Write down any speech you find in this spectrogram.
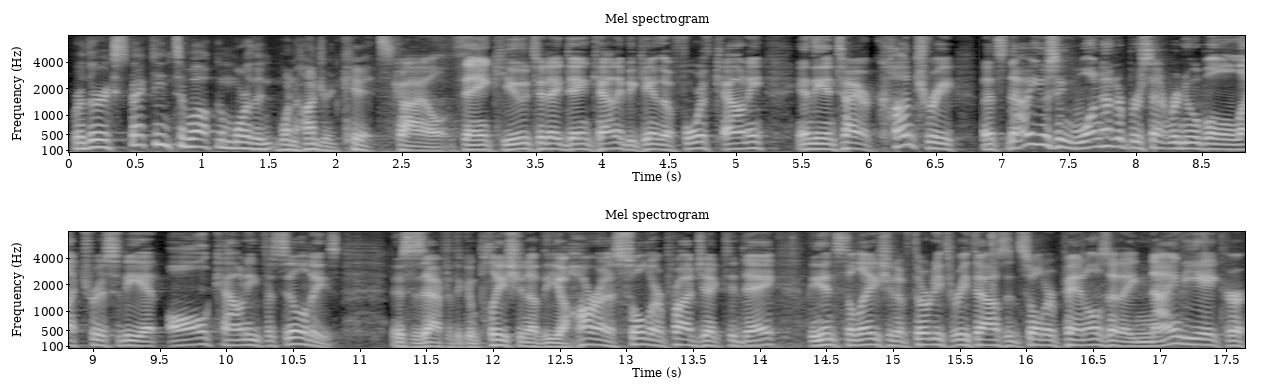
where they're expecting to welcome more than 100 kids. Kyle, thank you. Today, Dane County became the fourth county in the entire country that's now using 100% renewable electricity at all county facilities. This is after the completion of the Yahara solar project today. The installation of 33,000 solar panels at a 90-acre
